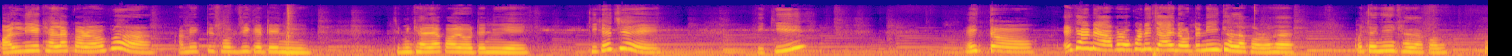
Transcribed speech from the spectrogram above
ফল নিয়ে খেলা করো বাবা। আমি একটু সবজি কেটে নিই। তুমি খেলা করো ওটা নিয়ে। ঠিক আছে? কি এই তো। এখানে, আবার ওখানে যাই না। ওটা নিয়েই খেলা করো হ্যাঁ। ওটা নিয়েই খেলা করো। ও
